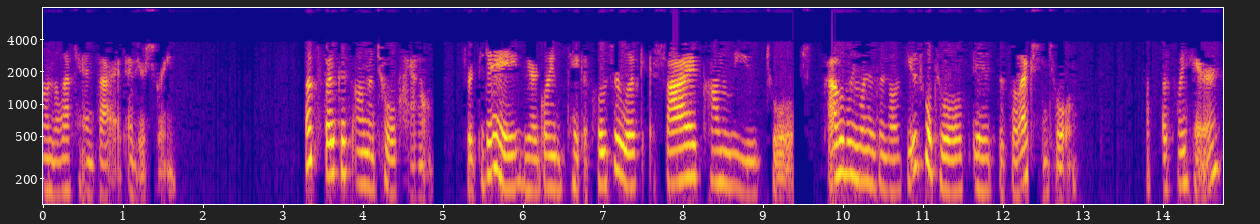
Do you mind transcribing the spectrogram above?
on the left-hand side of your screen. Let's focus on the tool panel. For today, we are going to take a closer look at five commonly used tools. Probably one of the most useful tools is the selection tool. That's this one here.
